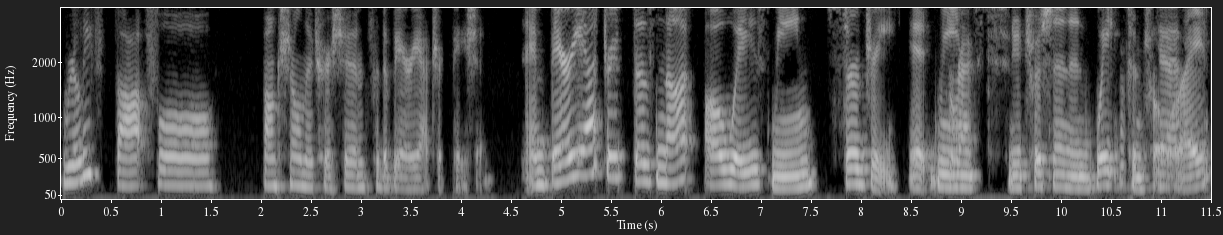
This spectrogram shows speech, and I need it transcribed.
really thoughtful functional nutrition for the bariatric patient. And bariatric does not always mean surgery. It means Correct. nutrition and weight control, yes. right?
